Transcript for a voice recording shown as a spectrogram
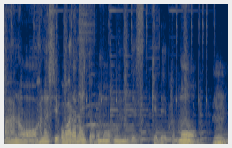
あの話終わらないと思うんですけれどもうん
